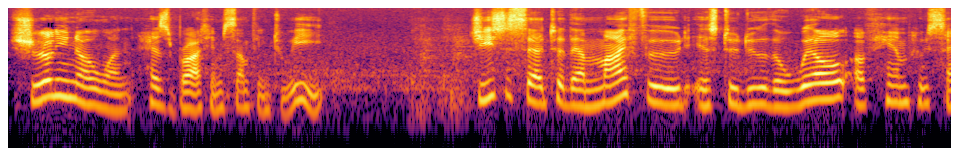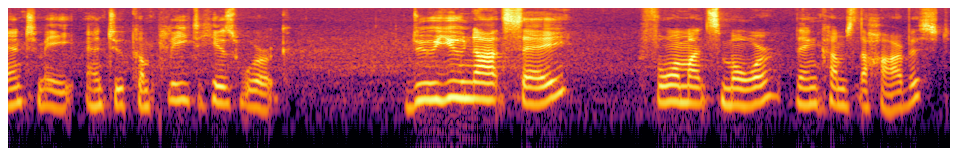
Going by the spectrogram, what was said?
Surely no one has brought him something to eat. Jesus said to them, My food is to do the will of him who sent me and to complete his work. Do you not say, Four months more, then comes the harvest?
